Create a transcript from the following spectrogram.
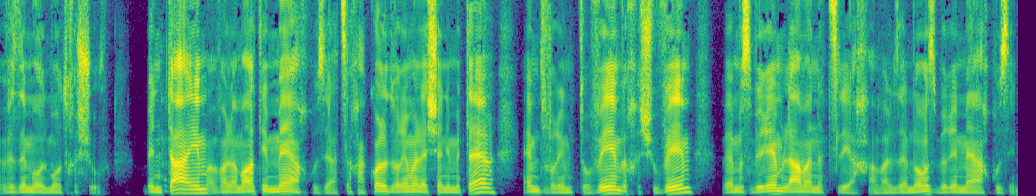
וזה מאוד מאוד חשוב. בינתיים, אבל אמרתי 100 אחוזי הצלחה. כל הדברים האלה שאני מתאר, הם דברים טובים וחשובים, והם מסבירים למה נצליח, אבל הם לא מסבירים 100 אחוזים.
